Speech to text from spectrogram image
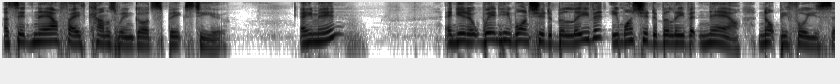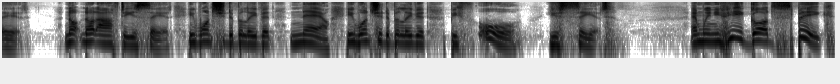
I said, now faith comes when God speaks to you. Amen? And you know, when He wants you to believe it, He wants you to believe it now, not before you see it. Not, not after you see it. He wants you to believe it now. He wants you to believe it before you see it. And when you hear God speak,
